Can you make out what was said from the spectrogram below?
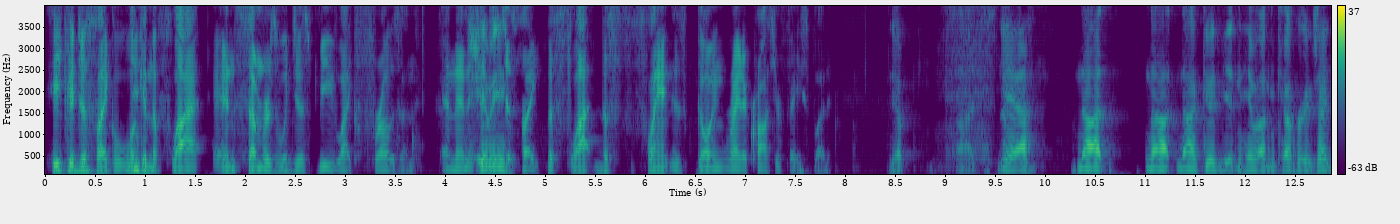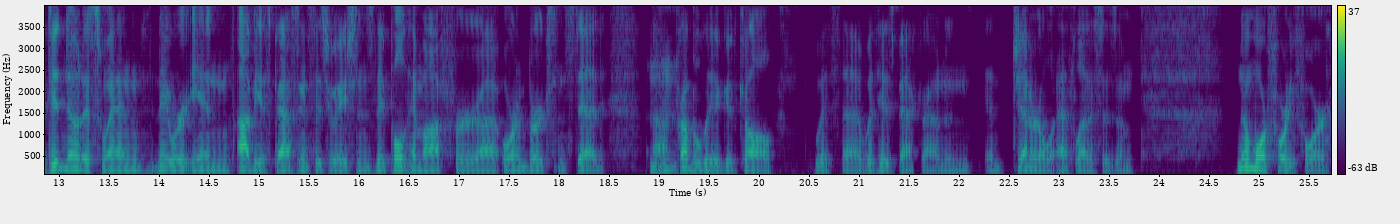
he could just like look in the flat, and Summers would just be like frozen, and then Jimmy. it's just like the slat, the slant is going right across your face, bud. Yep. Uh, not yeah, good. not not not good getting him out in coverage. I did notice when they were in obvious passing situations, they pulled him off for uh, Oren Burks instead. Uh, mm-hmm. Probably a good call with uh, with his background and, and general athleticism. No more 44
